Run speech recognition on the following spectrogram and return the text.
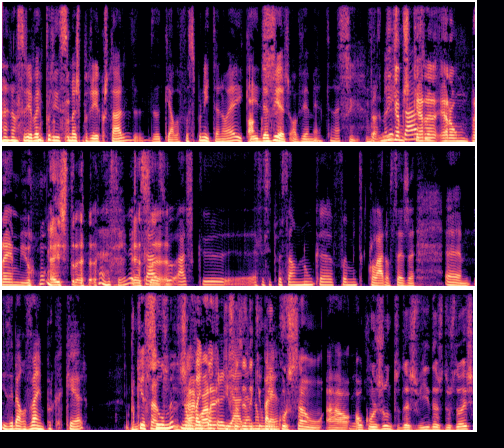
não seria bem por isso, mas poderia gostar de, de que ela fosse bonita, não é? E que Ah, de haver, obviamente. Não é? Sim. Pronto, Digamos neste que caso- era, era um prémio extra. Sim, neste Essa- caso, acho que essa situação nunca foi muito clara. Ou seja, hum, Isabel vem porque quer, porque assume, não vem agora, E contrariada, fazendo aqui uma parece. incursão ao, ao conjunto das vidas dos dois,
